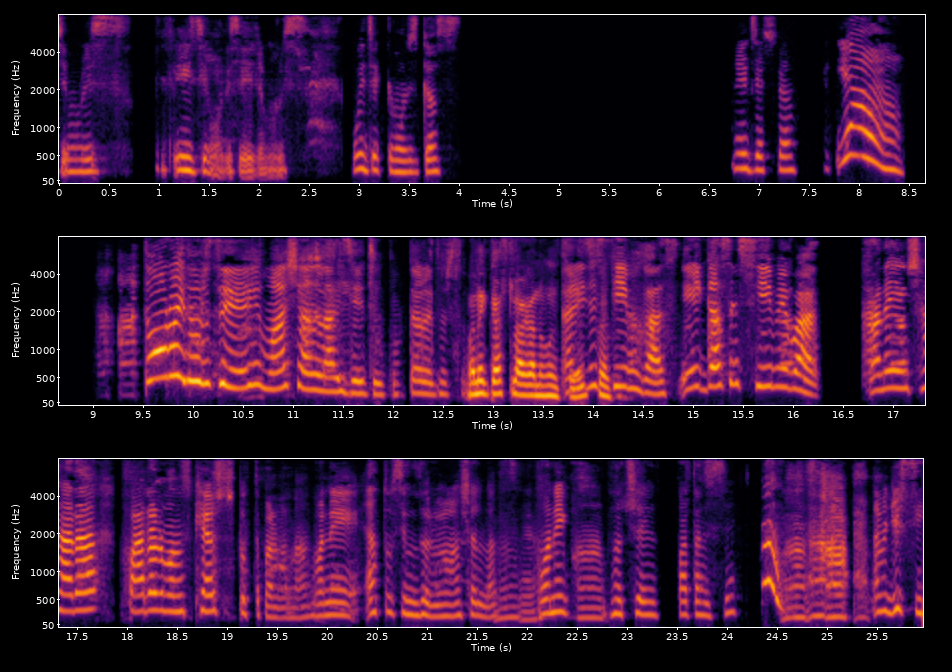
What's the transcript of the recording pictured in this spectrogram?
যে মরিচ এই যে মরিচ এই যে মরিচ। ওই যে একটা মরিচ গাছ। এই যে একটা ইয়া! তোরই ধরছে মাশাআল্লাহ এই যে এই যে তোরই ধরছে। অনেক গাছ লাগানো হয়েছে আর এই যে সিম গাছ এই গাছে সিম এবার। মানে সারা পাড়ার মানুষ খেয়া শেষ করতে পারবে না। মানে এত সিম ধরবে মাশাল্লাহ অনেক হচ্ছে পাতা হয়েছে। আমি গেছি।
